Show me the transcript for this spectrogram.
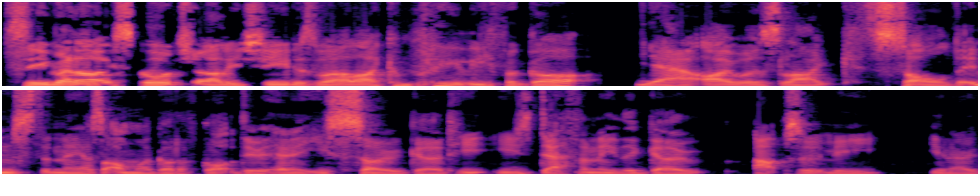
See, when I saw Charlie Sheen as well, I completely forgot. Yeah, I was like sold instantly. I was like, oh my god, I've got to do him. He's so good. He he's definitely the goat. Absolutely, you know,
